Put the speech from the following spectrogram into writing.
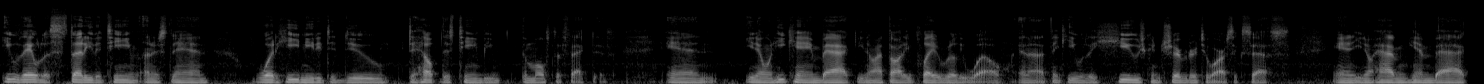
he was able to study the team, understand what he needed to do to help this team be the most effective. And you know, when he came back, you know, I thought he played really well, and I think he was a huge contributor to our success. And you know, having him back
